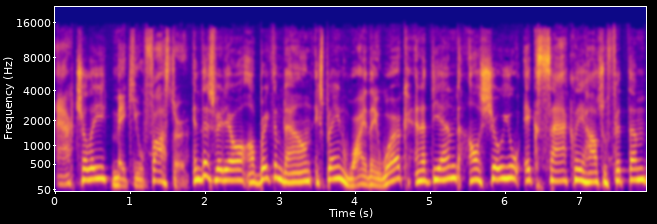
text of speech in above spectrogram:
actually make you faster. In this video, I'll break them down, explain why they work, and at the end, I'll show you exactly how to fit them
